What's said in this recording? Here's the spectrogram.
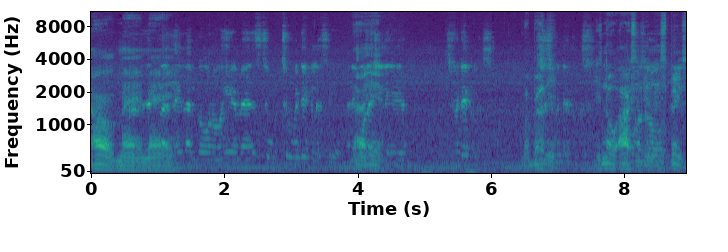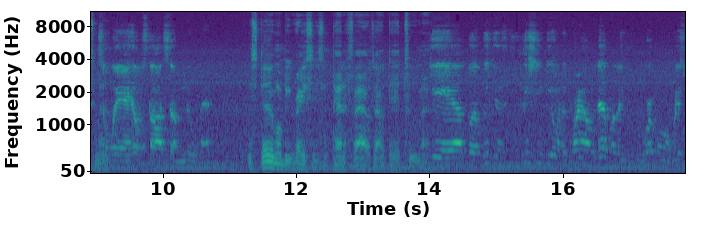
Oh man, man. man. Ain't nothing going on here, man. It's too too ridiculous here. And they want to let you there. It's ridiculous. But brother, ridiculous. there's no oxygen in space, man. Somewhere and help start something new, man. There's still gonna be racists and pedophiles out there too, man. Yeah, but we can at least you be on the ground level and work on race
